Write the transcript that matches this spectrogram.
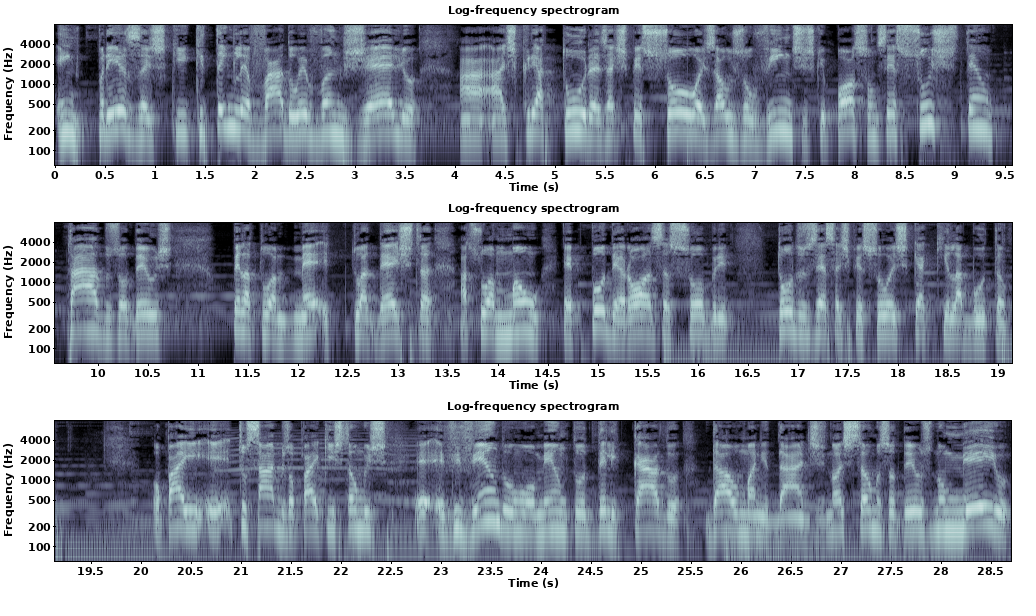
empresas que, que têm levado o Evangelho às criaturas, às pessoas, aos ouvintes, que possam ser sustentados exaltados, ó Deus, pela tua, tua destra, a sua mão é poderosa sobre todas essas pessoas que aqui labutam. Ó Pai, tu sabes, ó Pai, que estamos é, vivendo um momento delicado da humanidade. Nós estamos, ó Deus, no meio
